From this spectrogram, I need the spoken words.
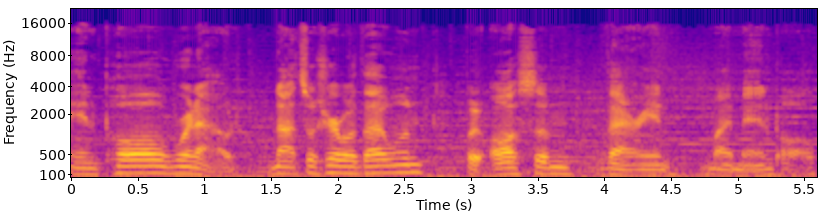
And Paul Renaud, not so sure about that one, but awesome variant, my man Paul.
